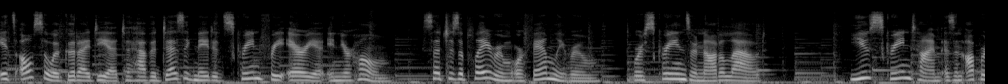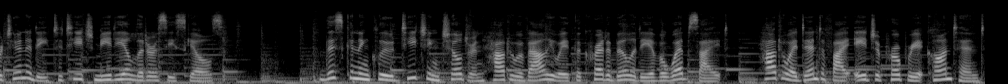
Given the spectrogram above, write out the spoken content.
It's also a good idea to have a designated screen-free area in your home, such as a playroom or family room, where screens are not allowed. Use screen time as an opportunity to teach media literacy skills. This can include teaching children how to evaluate the credibility of a website, how to identify age-appropriate content,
